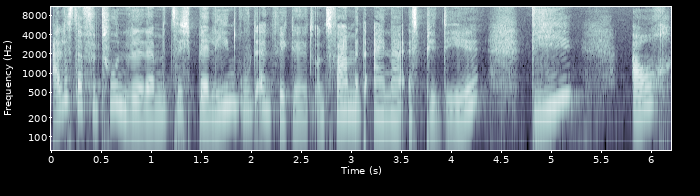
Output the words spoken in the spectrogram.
alles dafür tun will, damit sich Berlin gut entwickelt. Und zwar mit einer SPD, die auch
